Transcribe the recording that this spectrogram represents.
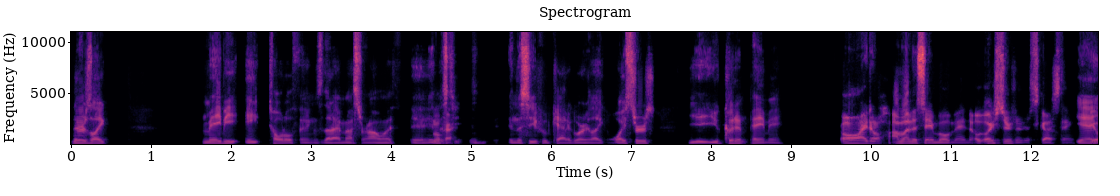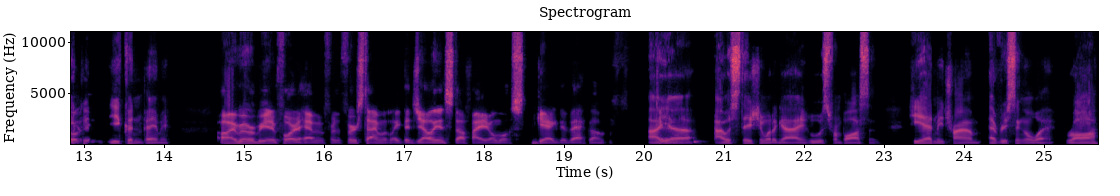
there's like maybe eight total things that I mess around with in, in the seafood in the seafood category. Like oysters, you, you couldn't pay me. Oh, I know. I'm on the same boat, man. Oysters are disgusting. Yeah, You you couldn't you couldn't pay me. Oh, I remember being in Florida having for the first time with like the jelly and stuff. I almost gagged it back up. I uh I was stationed with a guy who was from Boston. He had me try them every single way. Raw,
